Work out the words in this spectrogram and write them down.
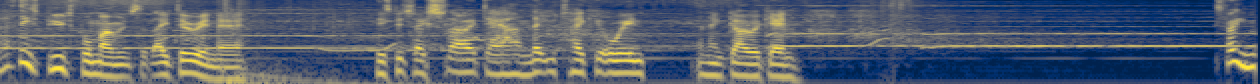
I love these beautiful moments that they do in there. These bits they slow it down, let you take it all in, and then go again. It's very.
